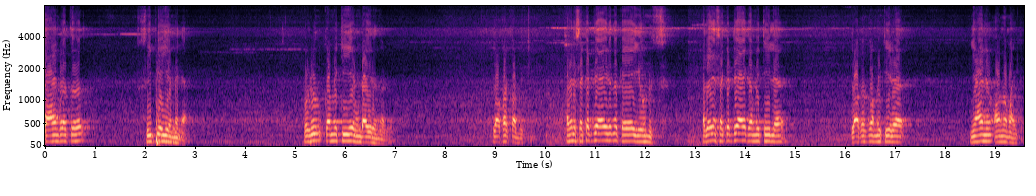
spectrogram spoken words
കായംകുളത്ത് സി പി ഐ എമ്മിന് ഒരു കമ്മിറ്റിയെ ഉണ്ടായിരുന്നുള്ളൂ. Local committee. അതിന് സെക്രട്ടറി ആയിരുന്നു കെ എ യൂനുസ്. അദ്ദേഹം സെക്രട്ടറി ആയ കമ്മിറ്റിയിൽ ലോക്കൽ കമ്മിറ്റിയിൽ ഞാനും അംഗമായിട്ടു.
